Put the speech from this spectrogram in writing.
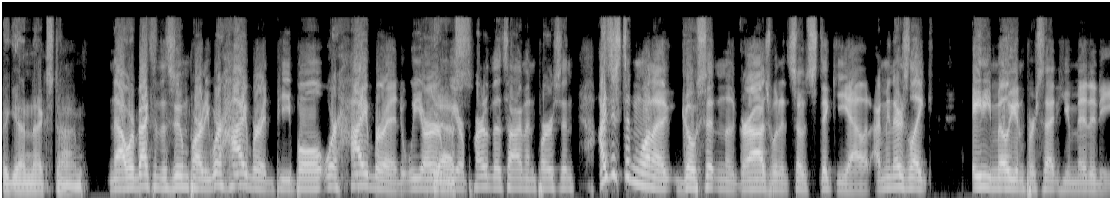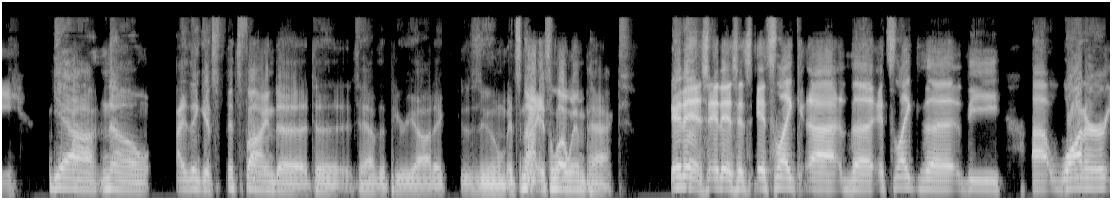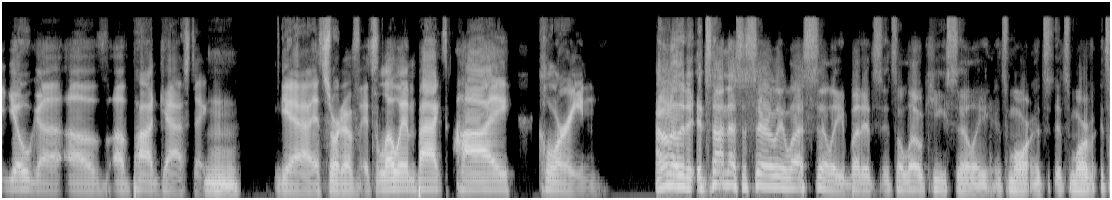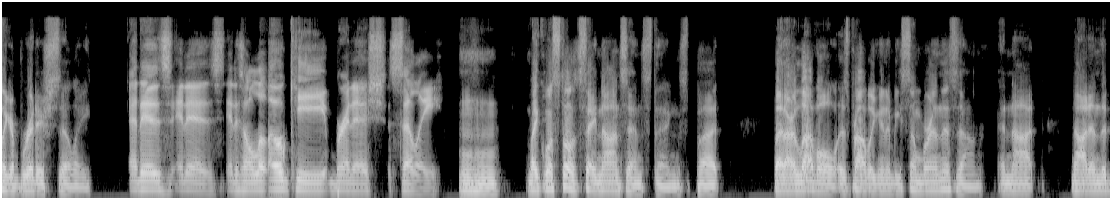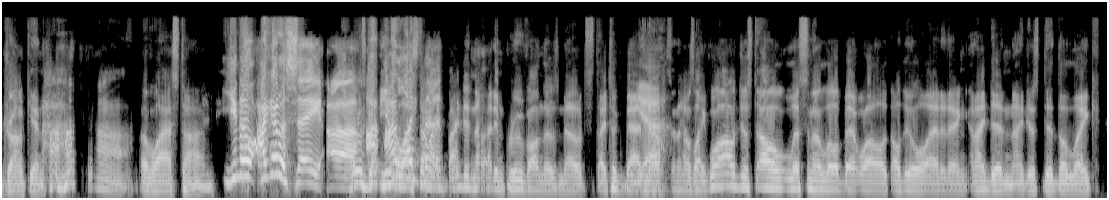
again next time. Now we're back to the Zoom party. We're hybrid people. We're hybrid. We are we are part of the time in person. I just didn't want to go sit in the garage when it's so sticky out. I mean, there's like 80 million percent humidity. Yeah, no. I think it's it's fine to to to have the periodic Zoom. It's not it's low impact. It is. It is. It's it's like uh the it's like the the uh water yoga of of podcasting. Mm. Yeah, it's sort of it's low impact, high chlorine. I don't know that it, it's not necessarily less silly, but it's it's a low key silly. It's more it's it's more of- it's like a British silly. It is. It is. It is a low key British silly. hmm Like we'll still say nonsense things, but but our level is probably going to be somewhere in this zone and not not in the drunken ha ha ha of last time. You know, I gotta say, uh, I was I, you I know, like last that. time I, I did not improve on those notes. I took bad Yeah. notes and I was like, well, I'll just I'll listen a little bit while I'll do a little editing, and I didn't. I just did the like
